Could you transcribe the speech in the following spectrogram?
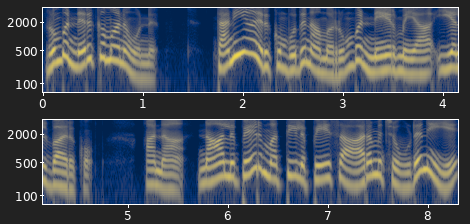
ரொம்ப நெருக்கமான ஒண்ணு. தனியா இருக்கும்போது நாம ரொம்ப நேர்மையா இயல்பா இருக்கோம். ஆனா நாலு பேர் மத்தியில பேச ஆரம்பிச்ச உடனேயே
